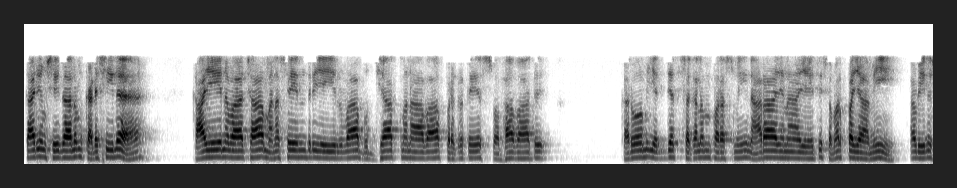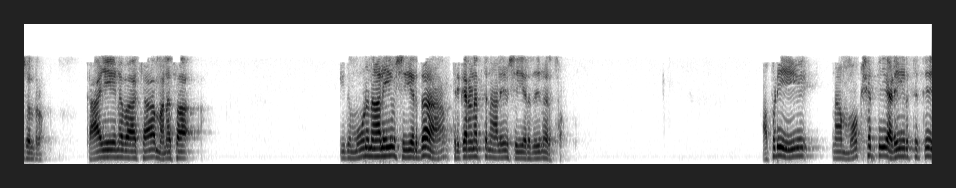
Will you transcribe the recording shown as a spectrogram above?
காரியம் செய்தாலும் கடைசியில் காயேன வாச்சா மனசேந்திரியைர்வா புத்தியாத்மனாவா பிரகிருத்தே ஸ்வபாவாது. கரோமி எத்யத் சகலம் பரஸ்மி நாராயணாயேதி சமர்ப்பயாமி. அப்படின்னு சொல்கிறோம் காயேன வாச்சா மனசா. இது மூணு நாளையும் செய்யறதா திரிகரணத்தினாலையும் செய்யறதுன்னு அர்த்தம். அப்படி நாம் மோட்சத்தை அடையிறதுக்கு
